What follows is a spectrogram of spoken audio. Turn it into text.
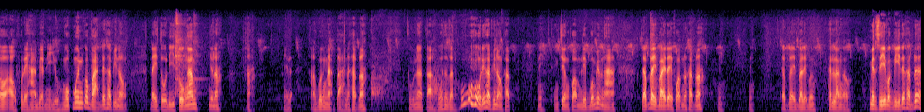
ต่อเอาผู้ใดหาแบบนี้อยู่งบหมื่นกว่าบาทเด้อครับพี่น้องได้ตัวดีตัวงามอยู่เนาะอะนี่แหละเอาเบิ่งหน้าตานะครับเนาะดูหน้าตาหูสันๆโอ้โหนี่ครับพี่น้องครับนี่ถึงเจียงความเรียบบ่มีปัญหา จับได้ใบได้ความนะครับเนาะนี่นี่จับได้ใบได้เบิ้งแผ่นหลังเอาเม็ดสีบักดีนะครับเด้อ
